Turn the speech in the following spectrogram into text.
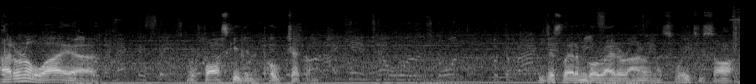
I don't know why uh, Rafalski didn't poke check him. He just let him go right around him. That's way too soft.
